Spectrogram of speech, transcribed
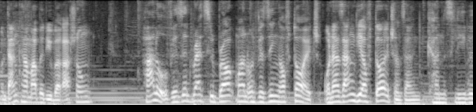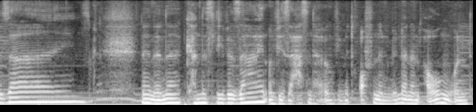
Und dann kam aber die Überraschung, Hallo, wir sind Red Steel Brockman und wir singen auf Deutsch. Und dann sagen die auf Deutsch und sagen, kann es Liebe sein? Na, na, na, kann es Liebe sein? Und wir saßen da irgendwie mit offenen, mündernden Augen und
